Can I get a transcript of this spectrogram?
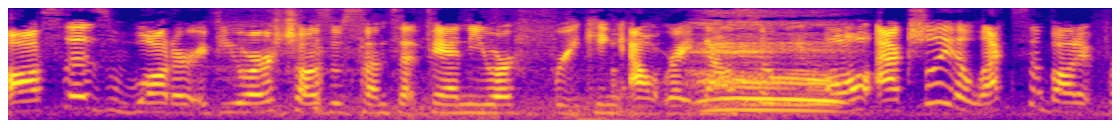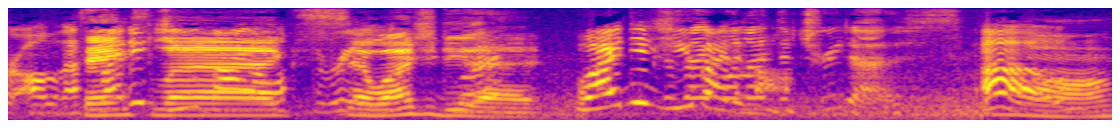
Asa's water, if you are a Shahs of Sunset fan, you are freaking out right now. So we all, actually Alexa bought it for all of us. Why did you buy all three? So why'd you do What? that? Why did you Because buy I them all? wanted to treat us. Oh, Aw.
